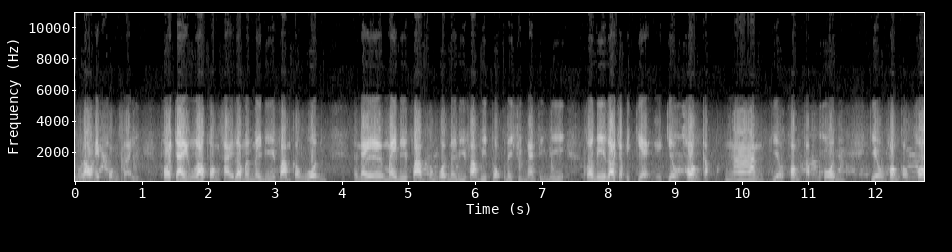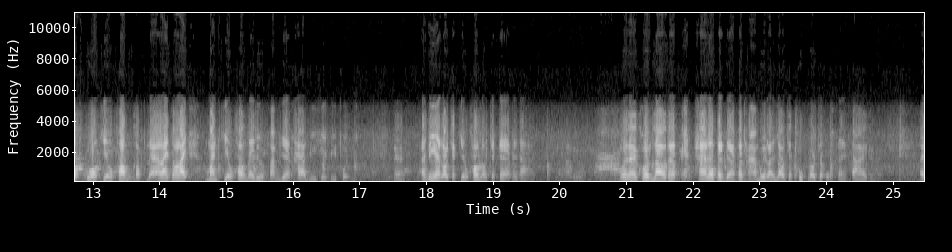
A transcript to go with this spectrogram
ของเราให้ผ่องใส พอใจของเราผ่องใสแล้วมันไม่มีความกังวล ในไม่มีความกังวลไม่มีความวิตกในสิ่งนั้นสิ่งนี้ ตอนนี้เราจะไปเกี่ยวเกี่ยวข้องกับงาน เกี่ยวข้องกับคน เกี่ยวข้องกับครอบครัว เกี่ยวข้องกับอะไรต่ออะไร มันเกี่ยวข้องได้ด้วยความแยกคายมีเหตุมีผลนะอันนี้เราจะเกี่ยวข้องเราจะแก้ไปได้เพราะนั้นคนเราถ้าถ้าเราไปแบกปัญหาเมื่อไหร่เราจะทุกข์เราจะอกแตกตายนะไอ้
